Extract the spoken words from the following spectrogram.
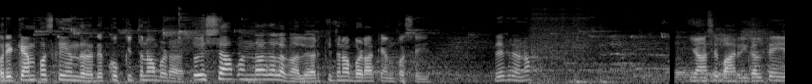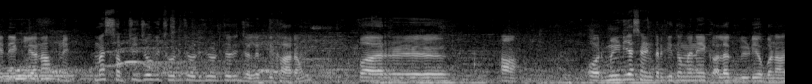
और ये कैंपस के अंदर है। देखो कितना बड़ा है। तो इससे आप अंदाज़ा लगा लो यार, कितना बड़ा कैंपस है ये। देख रहे हो ना? यहाँ से बाहर निकलते हैं, ये देख लिया ना आपने। मैं सब चीज़ों की छोटी छोटी छोटी छोटी झलक दिखा रहा हूँ। पर हाँ। और मीडिया सेंटर की तो मैंने एक अलग वीडियो बना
